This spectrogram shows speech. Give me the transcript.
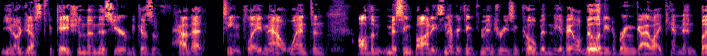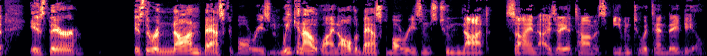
you know, justification than this year because of how that team played and how it went and all the missing bodies and everything from injuries and COVID and the availability to bring a guy like him in. But is there, is there a non-basketball reason? We can outline all the basketball reasons to not sign Isaiah Thomas even to a 10 day deal.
